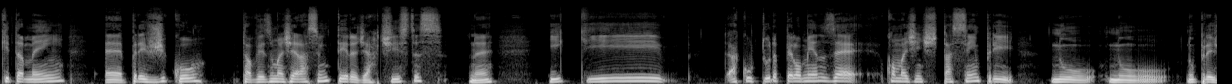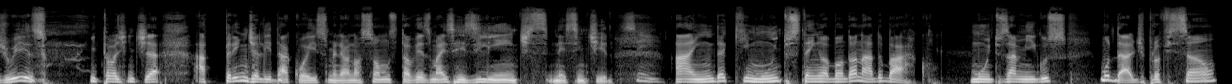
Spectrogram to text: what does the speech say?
que também é, prejudicou talvez uma geração inteira de artistas, né? E que a cultura, pelo menos, é como a gente está sempre no, no, no prejuízo, então a gente já aprende a lidar com isso melhor. Nós somos talvez mais resilientes nesse sentido. Sim. Ainda que muitos tenham abandonado o barco. Muitos amigos mudaram de profissão,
